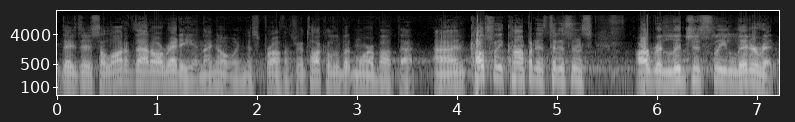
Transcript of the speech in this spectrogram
there's a lot of that already, and I know in this province. We'll talk a little bit more about that. Uh, and culturally competent citizens are religiously literate.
